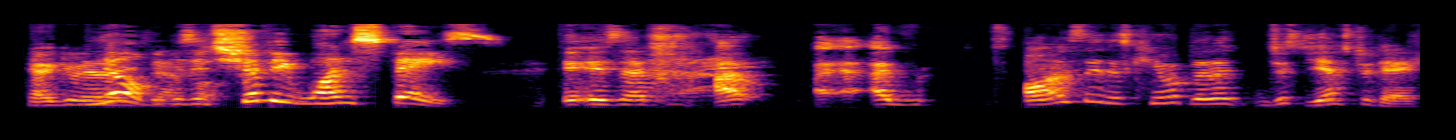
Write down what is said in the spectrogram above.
Can I give you No, because it should be one space. Is that I, I, I honestly this came up just yesterday.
